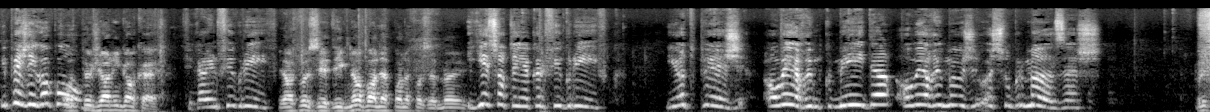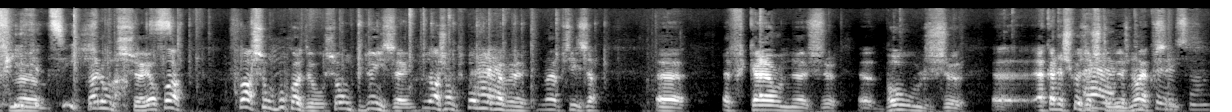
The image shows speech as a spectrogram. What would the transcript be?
E depois ninguém Ou come. depois já ninguém quer. Ficarem no frigorífico. E depois eu digo, não vale a pena fazer muito. E eu só tenho aquele frigorífico. E eu depois, ou eu arrumo comida, ou eu arrumo as, as sobremesas. Isso, assim. para onde sei, eu fa- faço um bocadinho, sou um toda a gente come, É. não é, não é preciso uh, africanas, uh, bolos, uh, aquelas coisas É, todas, não é preciso. coisa.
